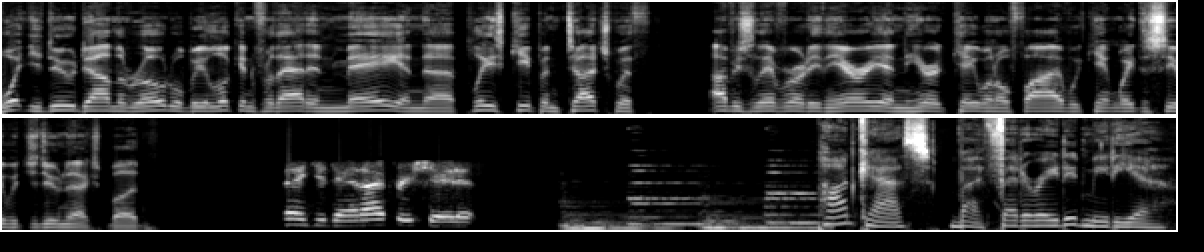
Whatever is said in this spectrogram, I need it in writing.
what you do down the road. We'll be looking for that in May, and uh, please keep in touch with obviously everybody in the area and here at K105. We can't wait to see what you do next, bud. Thank you, Dan. I appreciate it. Podcasts by Federated Media.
